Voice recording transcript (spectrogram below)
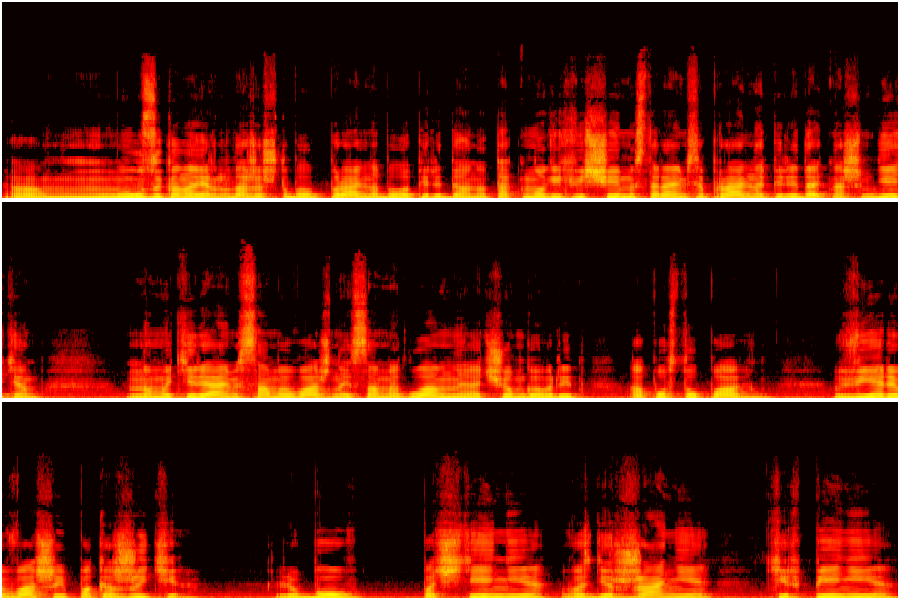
э, музыка, наверное, даже, чтобы правильно было передано. Так многих вещей мы стараемся правильно передать нашим детям, но мы теряем самое важное и самое главное, о чем говорит апостол Павел. В вере вашей покажите любовь, почтение, воздержание, терпение.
